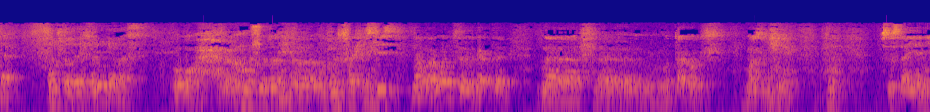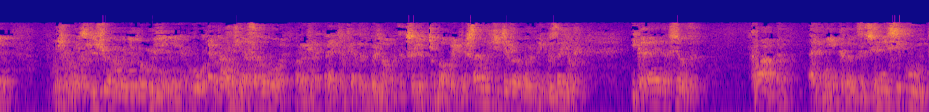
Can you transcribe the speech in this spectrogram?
да. Ну что, удовлетворил я вас? О, ну что-то э, удовлетворить здесь наоборот, э, как-то э, э, вот так вот мозги в состоянии очень восхищенного недоумения. Вот, так, потому меня что... самого это поражает. Понимаете, вот я так больном, это абсолютно новое. Говоришь, самые очень тяжелые больные, безнадежно. И когда это все квантом одним, когда это в секунд,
